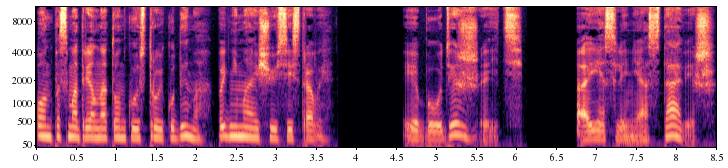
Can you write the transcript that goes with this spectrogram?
Он посмотрел на тонкую струйку дыма, поднимающуюся из травы. «И будешь жить». А если не оставишь,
